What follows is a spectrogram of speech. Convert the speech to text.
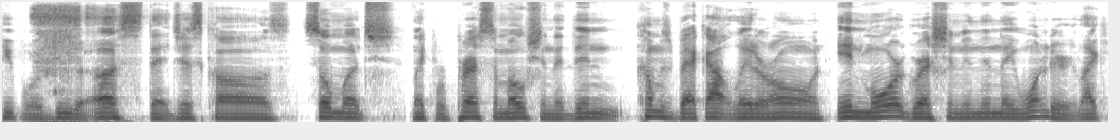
People do to us that just cause so much like repressed emotion that then comes back out later on in more aggression, and then they wonder like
